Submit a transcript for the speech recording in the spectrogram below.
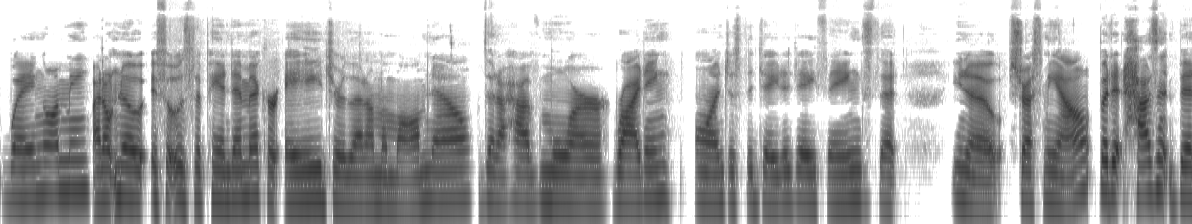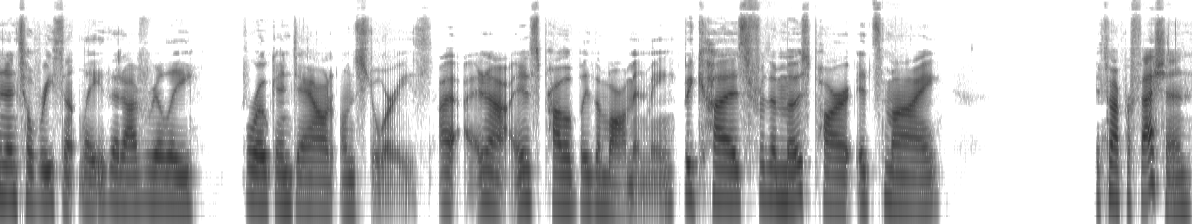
weighing on me i don't know if it was the pandemic or age or that i'm a mom now that i have more writing on just the day-to-day things that you know stress me out but it hasn't been until recently that i've really broken down on stories I, and I, it's probably the mom in me because for the most part it's my it's my profession.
